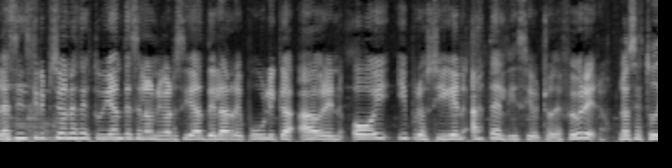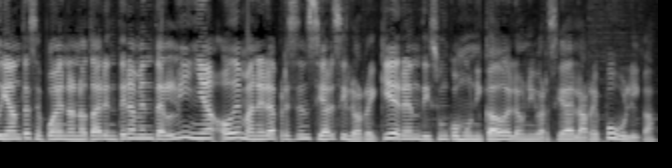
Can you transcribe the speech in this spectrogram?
Las inscripciones de estudiantes en la Universidad de la República abren hoy y prosiguen hasta el 18 de febrero. Los estudiantes se pueden anotar enteramente en línea o de manera presencial si lo requieren, dice un comunicado de la Universidad de la República.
